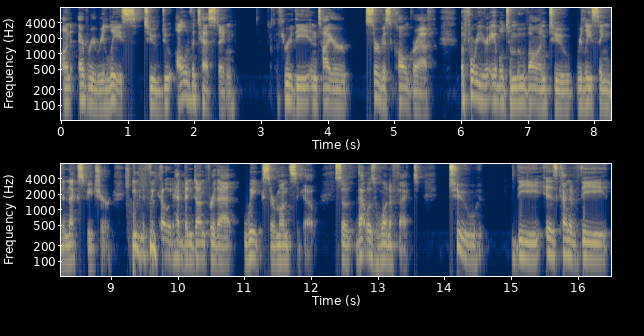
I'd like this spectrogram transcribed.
on every release to do all of the testing through the entire service call graph before you're able to move on to releasing the next feature, even if the code had been done for that weeks or months ago. So that was one effect. Two, the is kind of the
